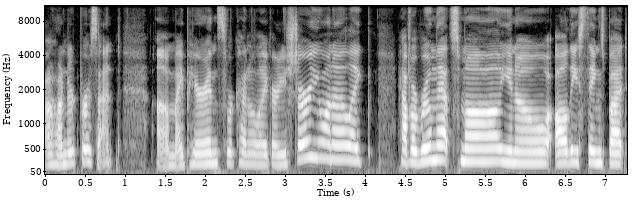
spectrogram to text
100% um, my parents were kind of like are you sure you want to like have a room that small? You know all these things. But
